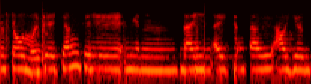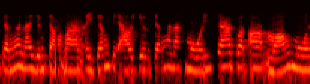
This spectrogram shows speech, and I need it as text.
ចុះចូលមួយគេអញ្ចឹងគេមានដីអីអញ្ចឹងទៅឲ្យយើងអញ្ចឹងណាយើងចង់បានអីអញ្ចឹងគេឲ្យយើងអញ្ចឹងណាក្មួយចាគាត់អត់ហ្មងមួយ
